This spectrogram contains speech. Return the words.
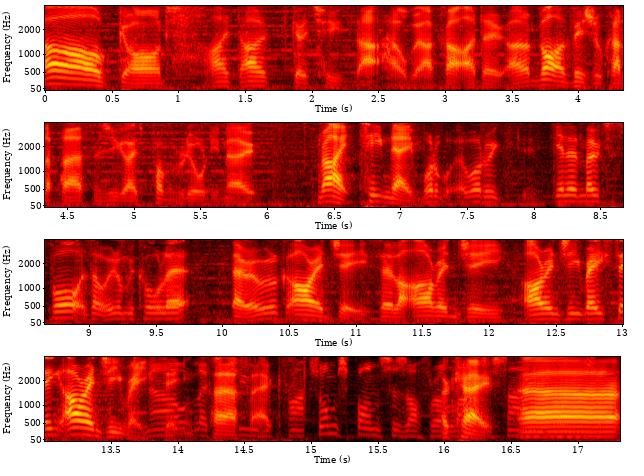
Oh God, I I'm gonna choose that helmet. I can't. I don't. I'm not a visual kind of person, as you guys probably already know. Right, team name. What what do we? Gillen Motorsport. Is that what we normally call it? No, we look at RNG. So like RNG, RNG Racing, RNG Racing. Perfect. Some sponsors offer okay. Uh,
